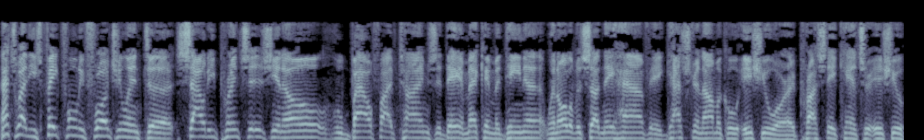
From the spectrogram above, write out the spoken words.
That's why these fake, phony, fraudulent uh, Saudi princes, you know, who bow five times a day in Mecca and Medina, when all of a sudden they have a gastronomical issue or a prostate cancer issue,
